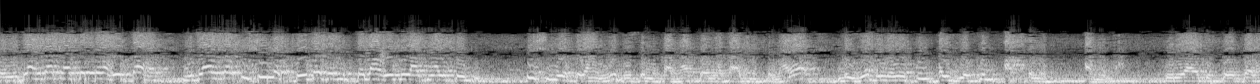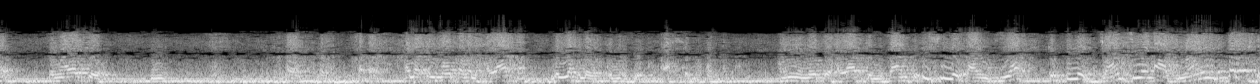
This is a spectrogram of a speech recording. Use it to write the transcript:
تو مجاہدہ کیسے کیا ہوتا ہے؟ مجاہدہ کسی میں ہوگا جب اطلاع ہوگی آزمائش ہوگی اس لیے قرآن نے دوسرے مقامات پر اللہ تعالیٰ نے سنایا میں جب لوگوں کل ایو کل آسن آمدا پوری آئے اس کے اوپر ہے. سنایا کہ خلق الموت والا حیات ہے میں لوگوں کو ہم نے موت حیات کے مقام کو اس لیے قائم کیا کہ تمہیں جانچیں آزمائیں تک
